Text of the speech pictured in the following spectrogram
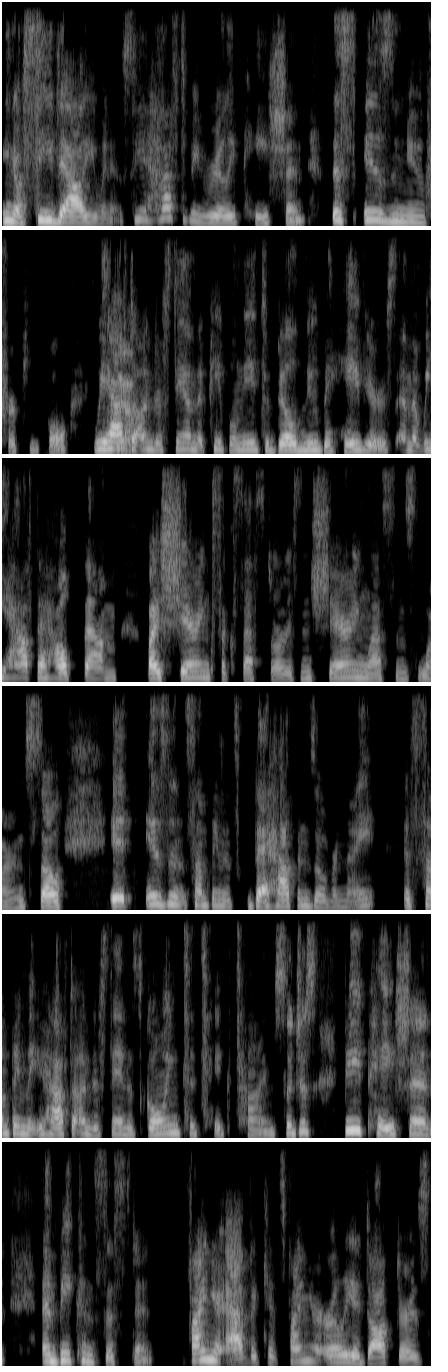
you know see value in it. So you have to be really patient. This is new for people. We have yeah. to understand that people need to build new behaviors and that we have to help them by sharing success stories and sharing lessons learned. So it isn't something that's that happens overnight. It's something that you have to understand is going to take time. So just be patient and be consistent. Find your advocates find your early adopters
